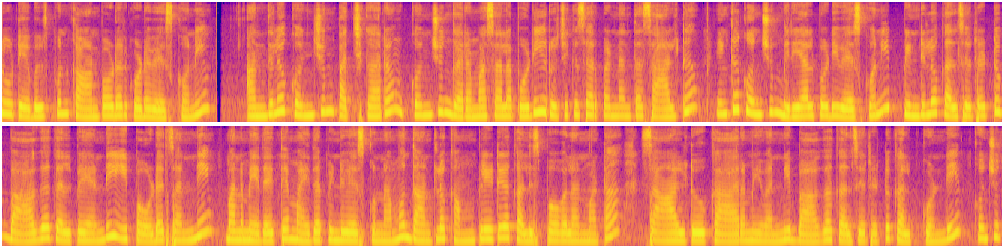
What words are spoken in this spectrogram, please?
two tablespoon corn powder కూడా వేసుకొని అందులో కొంచెం పచ్చికారం కొంచెం గరం మసాలా పొడి రుచికి సరిపడినంత సాల్ట్ ఇంకా కొంచెం మిరియాల పొడి వేసుకొని పిండిలో కలిసేటట్టు బాగా కలిపేయండి. ఈ పౌడర్స్ అన్నీ మనం ఏదైతే మైదా పిండి వేసుకున్నామో దాంట్లో కంప్లీట్గా కలిసిపోవాలన్నమాట. సాల్ట్ కారం ఇవన్నీ బాగా కలిసేటట్టు కలుపుకోండి. కొంచెం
